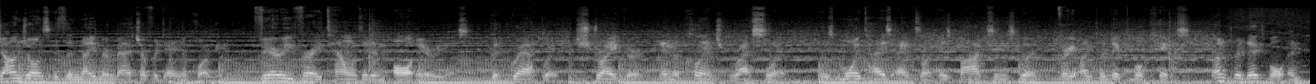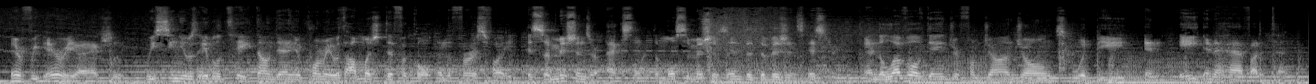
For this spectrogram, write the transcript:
Jon Jones is the nightmare matchup for Daniel Cormier. Very, very talented in all areas. Good grappler, striker, in the clinch, wrestler, his Muay Thai is excellent. His boxing is good. Very unpredictable kicks. Unpredictable in every area, actually. We've seen he was able to take down Daniel Cormier without much difficulty in the first fight. His submissions are excellent. The most submissions in the division's history. And the level of danger from Jon Jones would be an 8.5 out of 10.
